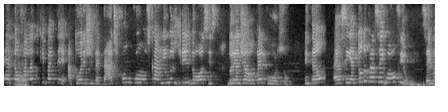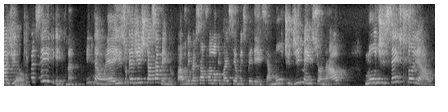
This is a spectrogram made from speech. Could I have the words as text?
É, estão ah. falando que vai ter atores de verdade com, com os carrinhos de doces durante o percurso. Então, é assim, é tudo para ser igual ao filme. Você imagina o que vai ser, né? Então, é isso que a gente está sabendo. A Universal falou que vai ser uma experiência multidimensional, multissensorial.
